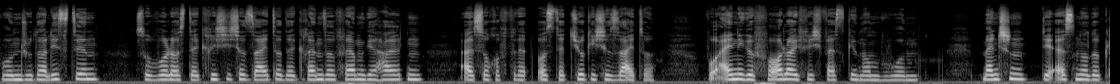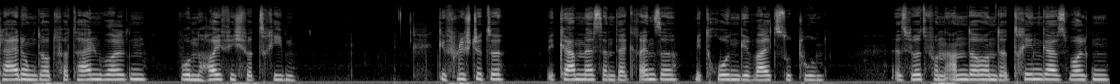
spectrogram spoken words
wurden Journalistinnen sowohl aus der griechischen Seite der Grenze ferngehalten als auch aus der türkischen Seite, wo einige vorläufig festgenommen wurden. Menschen, die Essen oder Kleidung dort verteilen wollten, wurden häufig vertrieben. Geflüchtete bekamen es an der Grenze mit drohenden Gewalt zu tun. Es wird von andauernden Tränengaswolken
